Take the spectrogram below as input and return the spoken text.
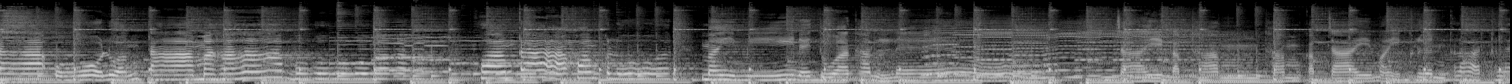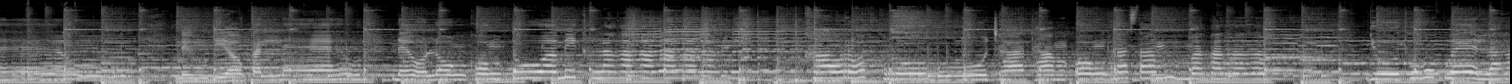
ตาโอหลวงตามหาบัว ความกล้าความกลัว ไม่มีในตัวท่านแล้ว ใจกับธรรมธรรมกับใจไม่เคลื่อนคลาดแคล้วหนึ่งเดียวกันแล้ว แนวลงคงตัวมิคลายเคารพครูบูชาธรรมองค์พระสัมมา อยู่ทุกเวลา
